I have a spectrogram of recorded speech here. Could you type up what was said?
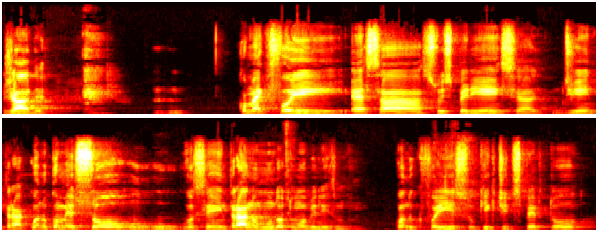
Jader. Uhum. Como é que foi essa sua experiência de entrar? Quando começou o, o, você entrar no mundo automobilismo? Quando que foi isso? O que, que te despertou?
